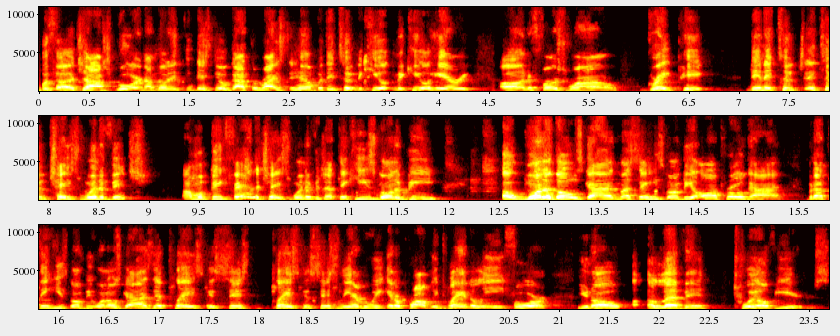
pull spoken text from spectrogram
with uh Josh Gordon. I know they think they still got the rights to him, but they took N'Keal N'Keal Harry uh, in the first round. Great pick. Then they took they took Chase Winovich. I'm a big fan of Chase Winovich. I think he's going to be uh, one of those guys. I'm not saying he's going to be an All Pro guy, but I think he's going to be one of those guys that plays consist plays consistently every week and will probably play in the league for you know 11, 12 years.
